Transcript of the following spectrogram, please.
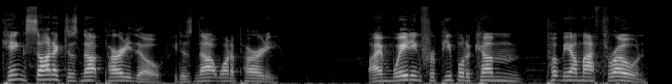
King Sonic does not party though. He does not want to party. I'm waiting for people to come put me on my throne.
